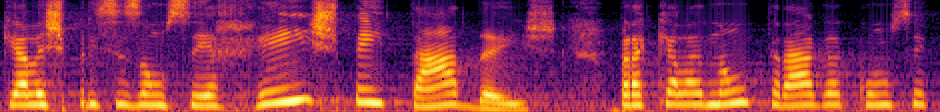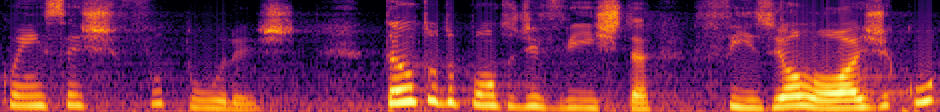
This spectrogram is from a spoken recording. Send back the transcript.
que elas precisam ser respeitadas para que ela não traga consequências futuras. Tanto do ponto de vista fisiológico,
